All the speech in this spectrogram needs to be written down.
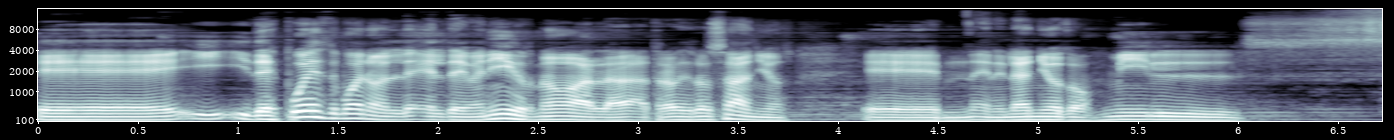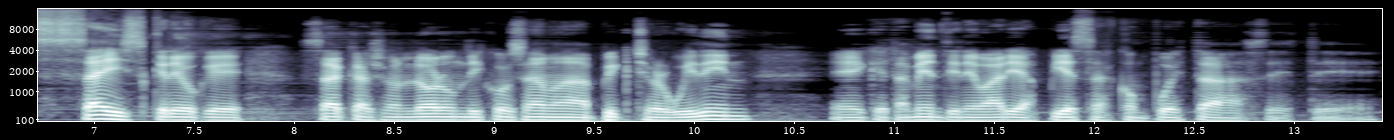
Eh, y, y después, bueno, el, el devenir, ¿no? A, la- a través de los años. Eh, en el año 2006 creo que saca John Lord un disco que se llama Picture Within, eh, que también tiene varias piezas compuestas este,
